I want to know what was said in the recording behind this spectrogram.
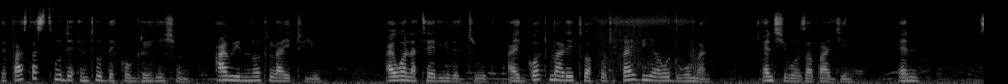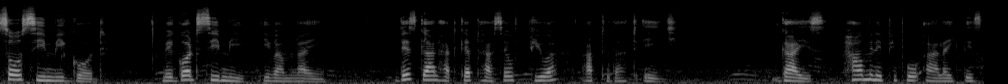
the pastor stood and told the congregation, I will not lie to you. I want to tell you the truth. I got married to a 45 year old woman and she was a virgin. And so see me, God. May God see me if I'm lying. This girl had kept herself pure up to that age. Guys, how many people are like this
